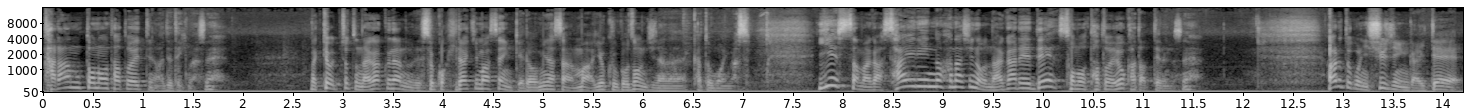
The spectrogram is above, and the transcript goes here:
タラントの例えっていうのが出てきますね。まあ、今日ちょっと長くなるのでそこ開きませんけど皆さんまあよくご存知じゃないかと思います。イエス様が再臨の話の流れでその例えを語ってるんですね。あるところに主人がいて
